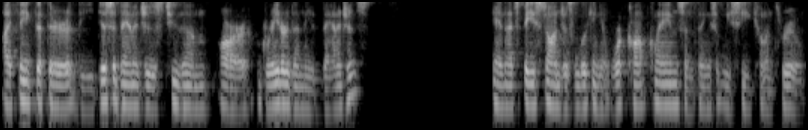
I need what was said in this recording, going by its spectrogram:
I think that they're, the disadvantages to them are greater than the advantages. And that's based on just looking at work comp claims and things that we see coming through.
